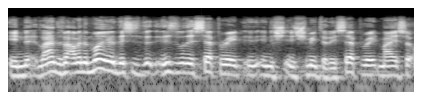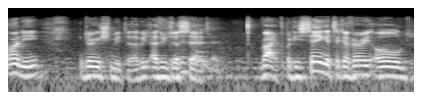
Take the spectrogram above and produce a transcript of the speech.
in the land of Amin Moyev, this is the, this is what they separate in, in, in Shemitah. They separate Ma'aser Oni during Shemitah, as we just said. Right, but he's saying it's like a very old,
